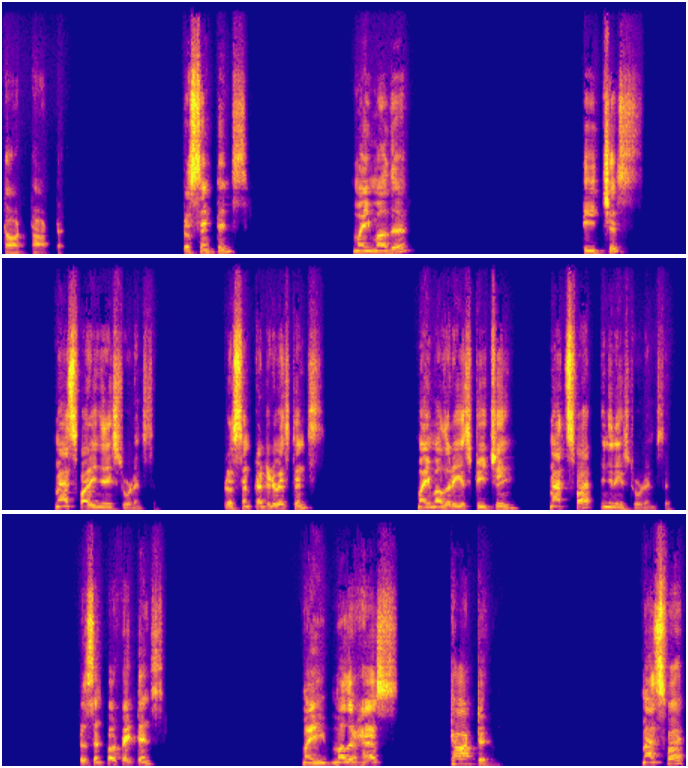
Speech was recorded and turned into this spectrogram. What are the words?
taught, taught. Present tense. My mother teaches maths for engineering students. Present continuous tense. My mother is teaching maths for engineering students. Present perfect tense. My mother has taught maths for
